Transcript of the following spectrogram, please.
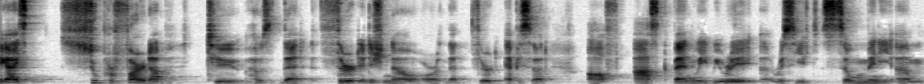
Hey guys, super fired up to host that third edition now, or that third episode of Ask Ben. We, we really uh, received so many um,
